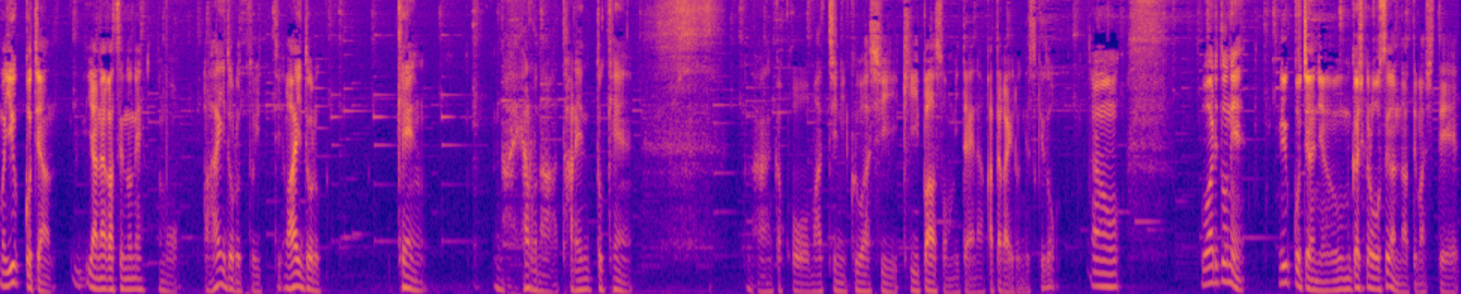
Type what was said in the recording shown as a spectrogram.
まあ、ゆっこちゃん柳瀬のねもうアイドルと言ってアイドル兼なんやろなタレント兼なんかこう街に詳しいキーパーソンみたいな方がいるんですけど。あの割とねゆっこちゃんには昔からお世話になってまして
